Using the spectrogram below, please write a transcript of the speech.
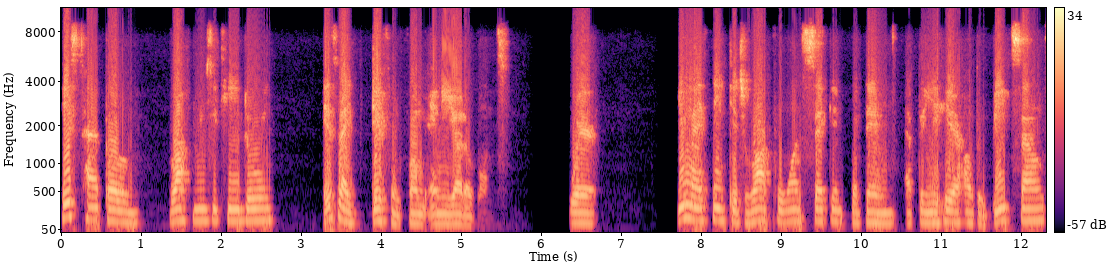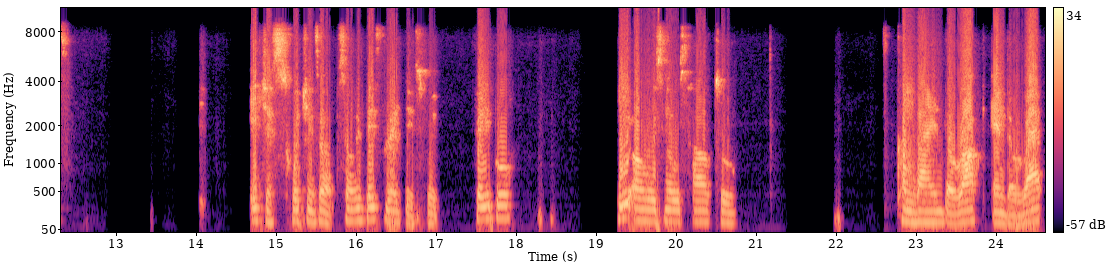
his type of rock music he doing. It's like different from any other ones, where you might think it's rock for one second, but then after you hear how the beat sounds, it just switches up. So it's basically like this with FabvL. He always knows how to combine the rock and the rap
